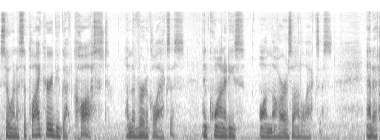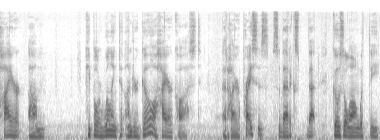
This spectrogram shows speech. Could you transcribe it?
So in a supply curve, you've got cost on the vertical axis and quantities on the horizontal axis. And at higher, um, people are willing to undergo a higher cost at higher prices, so that, that goes along with the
